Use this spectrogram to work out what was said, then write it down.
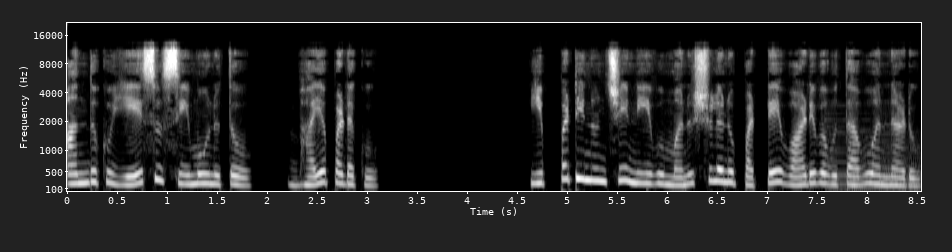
అందుకు యేసు సీమోనుతో భయపడకు. ఇప్పటినుంచి నీవు మనుష్యులను పట్టే వాడివవుతావు అన్నాడు.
